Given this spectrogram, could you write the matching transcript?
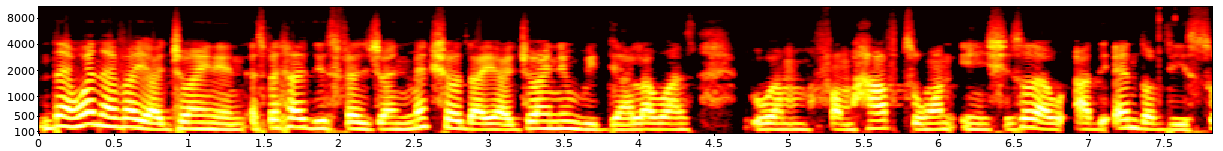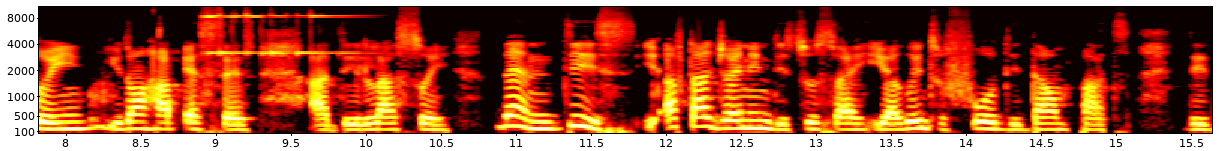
then whenever you are joining especially this first join make sure that you are joining with the allowance um, from half to one inch so that at the end of the sewing you don't have excess at the last sewing. Then this after joining the two sides you are going to fold the down part the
